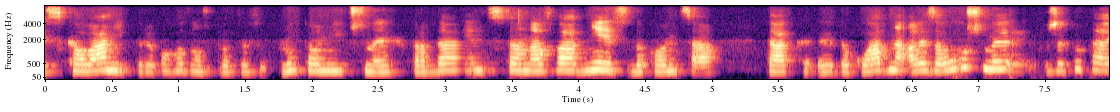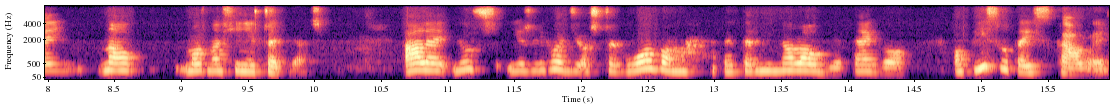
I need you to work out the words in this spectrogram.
skałami, które pochodzą z procesów plutonicznych, prawda? Więc ta nazwa nie jest do końca tak y, dokładna, ale załóżmy, że tutaj no, można się nie czepiać. Ale już jeżeli chodzi o szczegółową y, terminologię tego opisu tej skały,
